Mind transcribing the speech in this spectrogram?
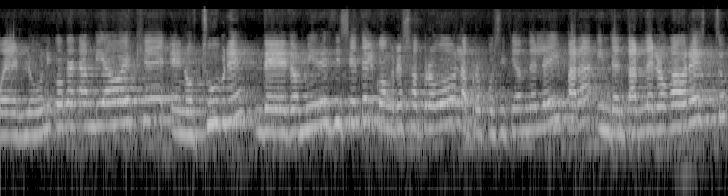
Pues lo único que ha cambiado es que en octubre de 2017 el Congreso aprobó la proposición de ley para intentar derogar esto,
